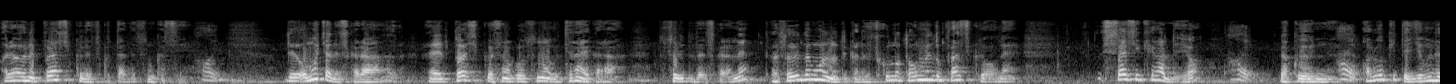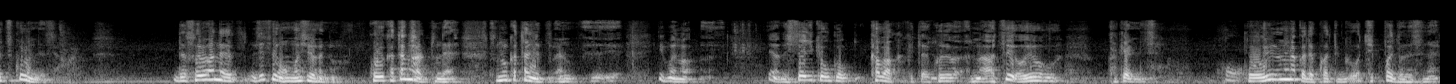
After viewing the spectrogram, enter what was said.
あれはねプラスチックで作ったんです昔、はい、でおもちゃですから、えー、プラスチックはその後その売ってないからソリッドですからね。だからソリッドモードの時からそこの透明のプラスチックをね下敷きがあるでしょ、はい、学用にね、はい、あれを切って自分で作るんですよでそれはね実に面白いの。こういう型があるとねその方にあの今の下敷きをこうカバーかけてこれあの熱いお湯をかけるんですよ。でお湯の中でこうやってゴチっぽいとですね。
